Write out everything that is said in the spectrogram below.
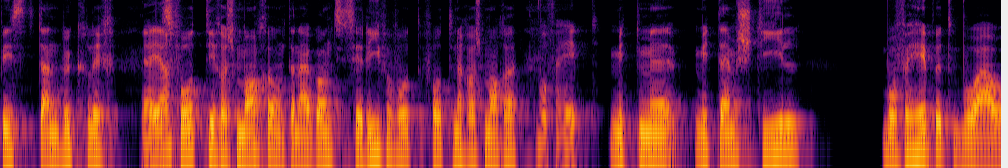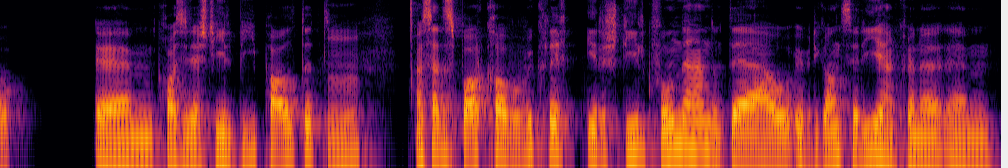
bis du dann wirklich Ja, ja. das Foto kannst machen und dann auch eine ganze Serie von Fot- Fotos kannst machen Wo verhebt. mit dem, mit dem Stil, wo verhebt, wo auch ähm, quasi den Stil beibehaltet. Mhm. Also es hat ein paar gehabt, die wirklich ihren Stil gefunden haben und den auch über die ganze Reihe haben können ähm,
